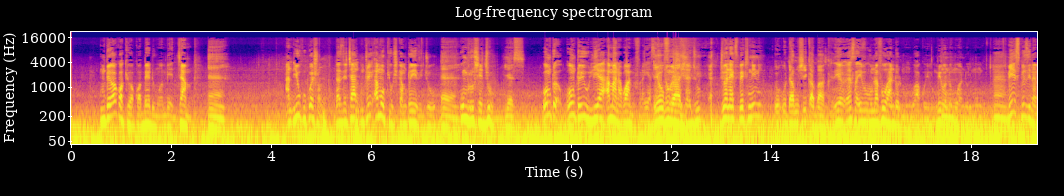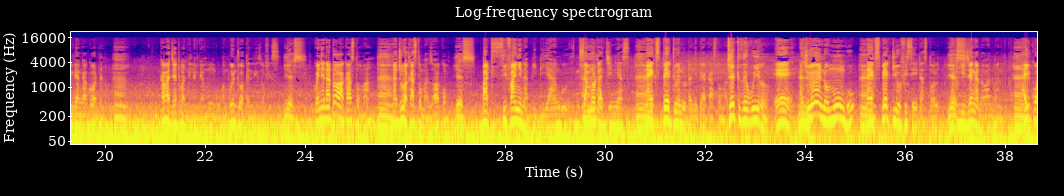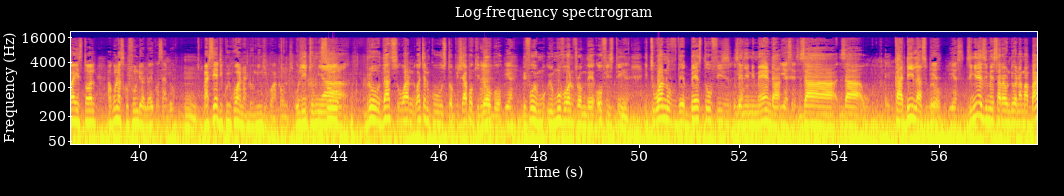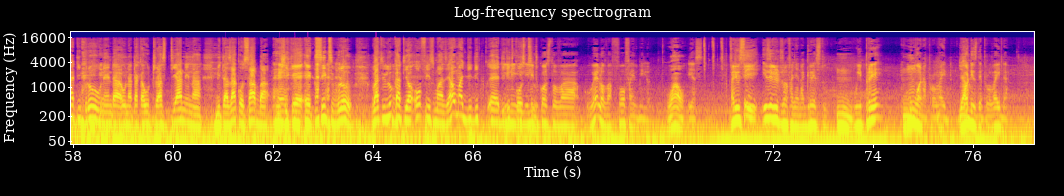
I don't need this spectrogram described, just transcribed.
Mtoi wako akiwa kwa bed umwambie jump. Eh, and you question does the child mtoi ama ukiushika mtoi hivi juu eh, umrushe juu? Yes mtu huyo ulia ama anakuwa amefurahia sana? Juu. Juu ana expect nini utamshika back. Sasa hivi unafuu handle mungu wako hivyo mimi ndo mu handle mungu. Mi mimi siku hizi naambianga god. Eh, kama jetman niliambia mungu i'm going to open this yes kwenye natoa customer yeah. najua customers wako yes but sifanyi na bidii yangu I'm not a genius yeah. na expect wewe ndo utanipea customers take the wheel Eh, najua wewe ndo mungu yeah. na expect hiyo office haita stall Yes. tulijenga na one man Eh. haikuwahi stall hakuna siku fundi waliwahi kosado mm. but si ati kulikuwa na do mingi kwa account ulitumia So- bro that's one wacha nikustopisha hapo kidogo Eh, yeah. before you, mo- you move on from the office thing Yeah. it's one of the best office zenye nimeenda Yes, yes. Za za kadilas bro. Yes, yes. zingine zimesaraundiwa na mabati bro. Unaenda unataka utrustiane na mita zako saba ushike x6 bro. But look at your office manze how much did it, uh, did it cost you it cost over well over 4 5 million. Wow. Yes. But you see hizi vitu tunafanya na grace tu. Mm. we pray mm. mungu ana provide. Yeah. god is the provider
